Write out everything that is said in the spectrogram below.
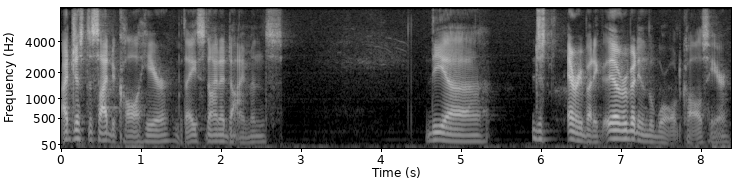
I just decided to call here with ace nine of diamonds. The uh just everybody everybody in the world calls here.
